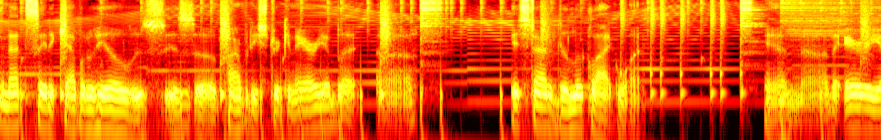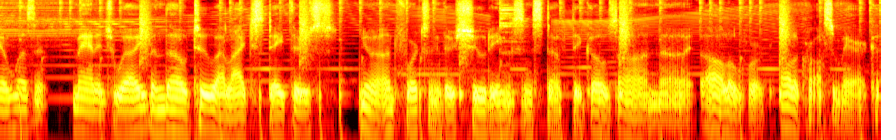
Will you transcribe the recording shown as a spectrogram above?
not to say that Capitol Hill is, is a poverty stricken area, but uh, it started to look like one. And uh, the area wasn't managed well, even though, too, I like to state there's, you know, unfortunately, there's shootings and stuff that goes on uh, all over, all across America.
